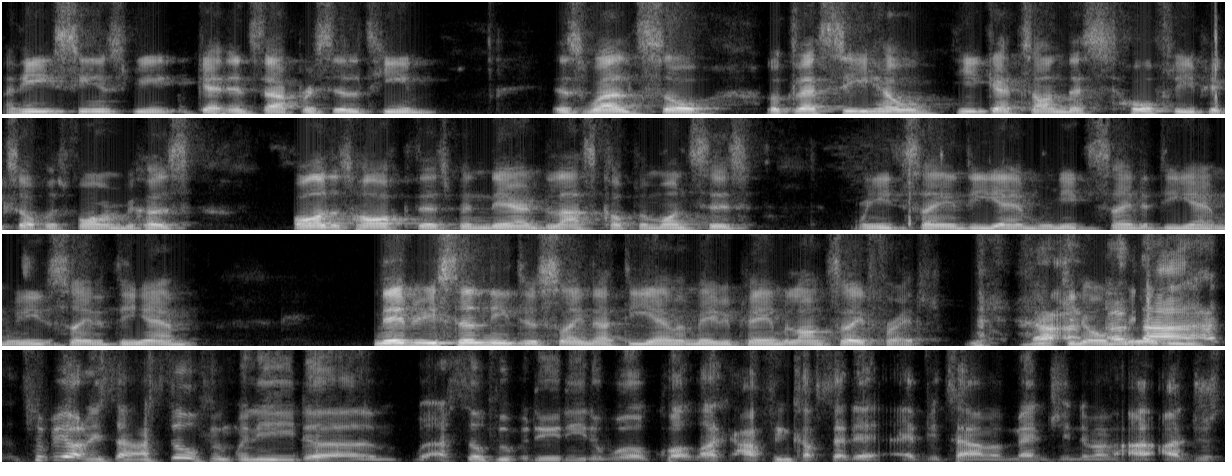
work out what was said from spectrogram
and he seems to be getting into that Brazil team as well. So look, let's see how he gets on this. Hopefully, he picks up his form because all the talk that's been there in the last couple of months is We need to sign a DM. We need to sign a DM. We need to sign a DM. Maybe we still need to sign that DM and maybe play him alongside Fred. you know, I- maybe, I- to be honest, I still think we need. Um, I still think we do need a world class. Like I think I've said it every time I've mentioned him. I, I just,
